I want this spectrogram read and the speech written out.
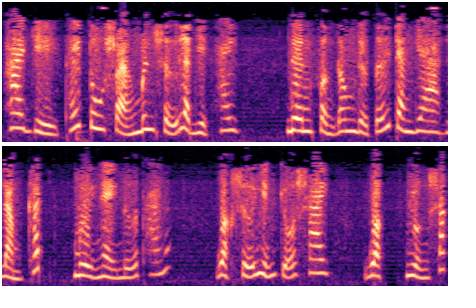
hai vì thấy tu soạn minh sử là việc hay, nên phần đông đều tới Trang gia làm khách 10 ngày nửa tháng, hoặc sửa những chỗ sai, hoặc nhuận sắc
